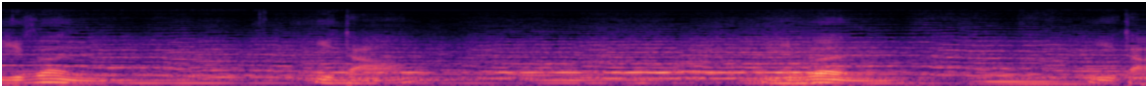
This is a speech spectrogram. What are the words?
一问一答，一问一答。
